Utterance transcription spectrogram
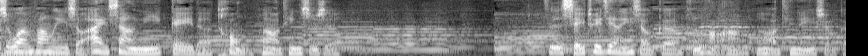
是万芳的一首《爱上你给的痛》，很好听，是不是？这是谁推荐的一首歌？很好啊，很好听的一首歌。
